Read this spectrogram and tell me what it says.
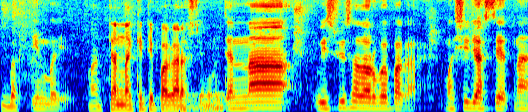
बरं. तीन बाई आहेत. आणि त्यांना किती पगार असते मग? त्यांना वीस वीस हजार रुपये पगार आहे. म्हशी जास्ती आहेत ना.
